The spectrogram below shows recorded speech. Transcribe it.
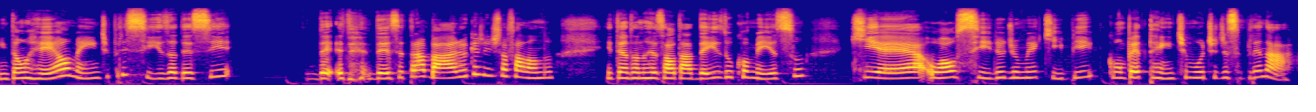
Então, realmente precisa desse, de, desse trabalho que a gente está falando e tentando ressaltar desde o começo, que é o auxílio de uma equipe competente multidisciplinar.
